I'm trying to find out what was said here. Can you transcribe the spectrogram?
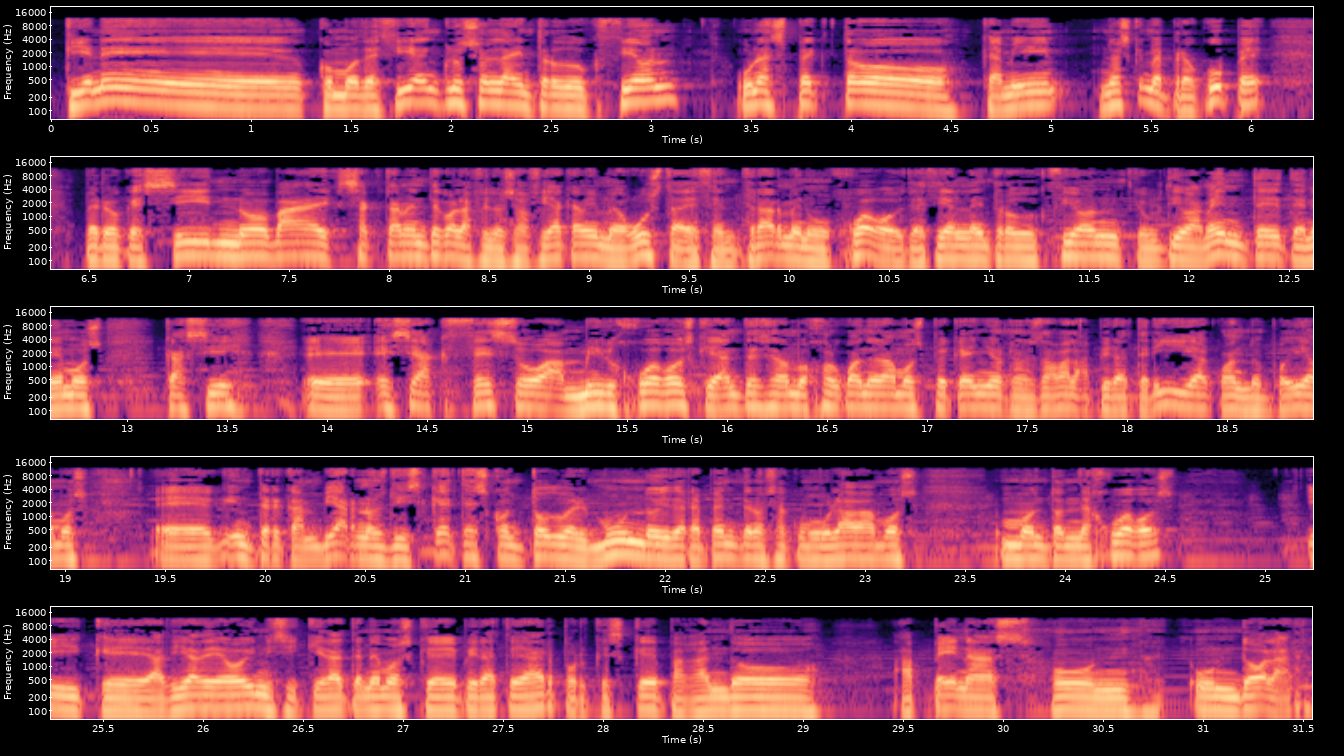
tiene, como decía incluso en la introducción, un aspecto que a mí no es que me preocupe, pero que sí no va exactamente con la filosofía que a mí me gusta de centrarme en un juego. Os decía en la introducción que últimamente tenemos casi eh, ese acceso a mil juegos que antes a lo mejor cuando éramos pequeños nos daba la piratería, cuando podíamos eh, intercambiarnos disquetes con todo el mundo y de repente nos acumulábamos un montón de juegos y que a día de hoy ni siquiera tenemos que piratear porque es que pagando apenas un, un dólar.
